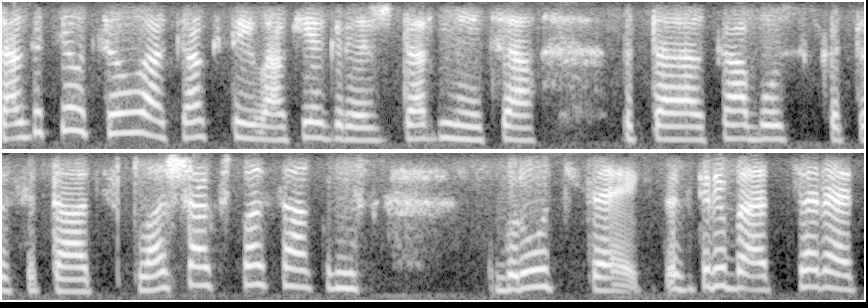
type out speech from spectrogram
tagad jau cilvēki aktīvāk iegriež darbnīcā, bet kā būs, ka tas ir tāds plašāks pasākums. Uh, grūti teikt. Es gribētu cerēt,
